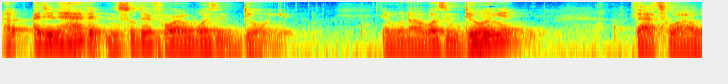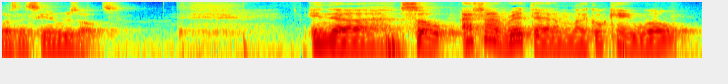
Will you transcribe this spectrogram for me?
I, I didn't have it. And so therefore, I wasn't doing it. And when I wasn't doing it, that's why I wasn't seeing results. And uh, so after I read that, I'm like, okay, well,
